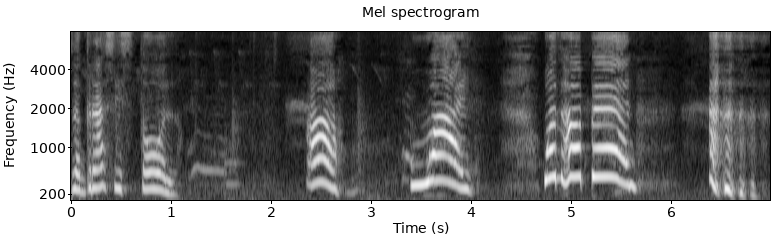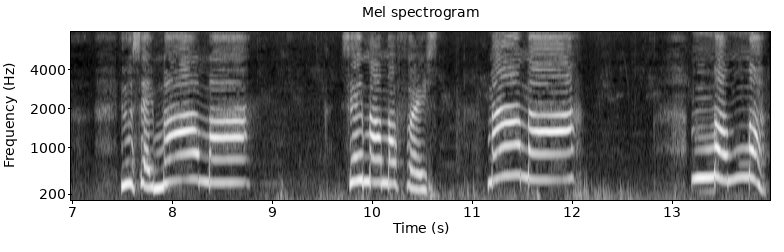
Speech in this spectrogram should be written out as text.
the grass is tall. Ah. Why? What happened? you say mama. Say mama first. Mama. Mama.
